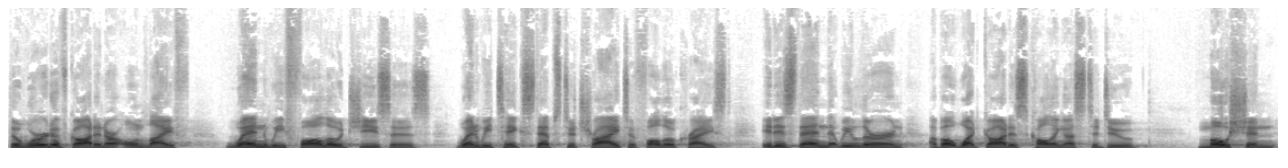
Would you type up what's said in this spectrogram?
the word of God in our own life when we follow Jesus, when we take steps to try to follow Christ, it is then that we learn about what God is calling us to do. Motion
